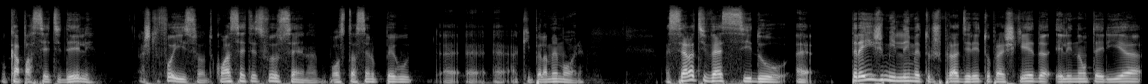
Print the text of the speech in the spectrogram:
no capacete dele, acho que foi isso. Com certeza foi o Senna. Posso estar sendo pego é, é, é aqui pela memória. Mas se ela tivesse sido é, 3 milímetros para a direita ou para a esquerda, ele não teria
